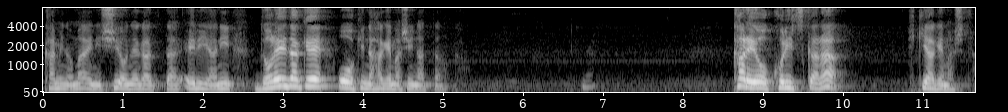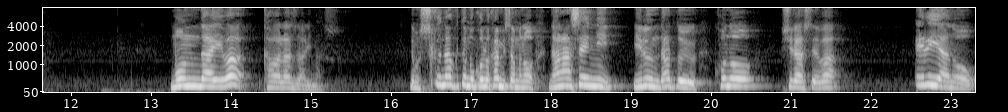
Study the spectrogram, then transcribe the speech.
神の前に死を願ったエリアにどれだけ大きな励ましになったのか。彼を孤立から引き上げました。問題は変わらずあります。でも少なくともこの神様の7,000人いるんだというこの知らせはエリアの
